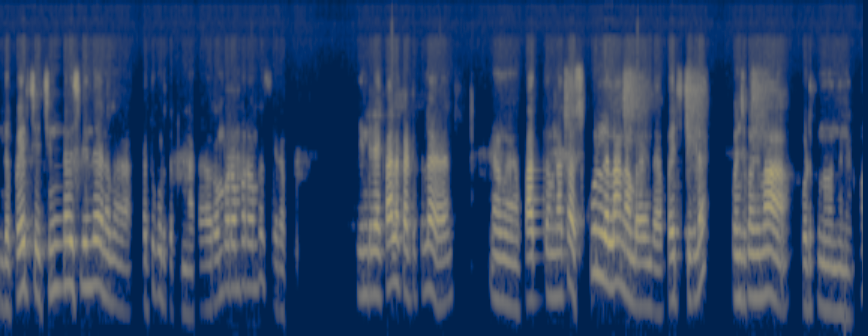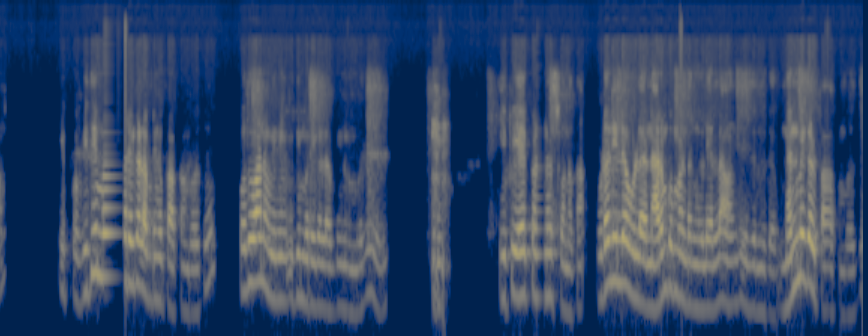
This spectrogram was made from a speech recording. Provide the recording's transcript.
இந்த பயிற்சியை சின்ன வயசுலேருந்தே நம்ம கற்றுக் கொடுத்துட்டோம்னாக்கா ரொம்ப ரொம்ப ரொம்ப சிறப்பு. இன்றைய காலகட்டத்தில் நம்ம பார்த்தோம்னாக்கா ஸ்கூல்லலாம் நம்ம இந்த பயிற்சிகளை கொஞ்சம் கொஞ்சமாக கொடுத்துன்னு வந்து இருக்கோம் இப்போ விதிமுறைகள் அப்படின்னு பார்க்கும்போது பொதுவான விதி விதிமுறைகள் அப்படிங்கும்போது இப்போ ஏற்கனவே சொன்னதான் உடலில் உள்ள நரம்பு மண்டலங்கள் எல்லாம் வந்து இது நன்மைகள் பார்க்கும்போது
